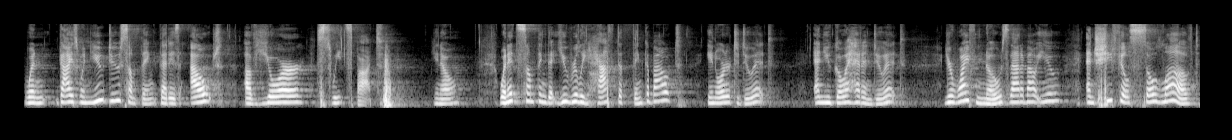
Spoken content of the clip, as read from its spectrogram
when, guys, when you do something that is out of your sweet spot, you know, when it's something that you really have to think about in order to do it, and you go ahead and do it, your wife knows that about you, and she feels so loved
